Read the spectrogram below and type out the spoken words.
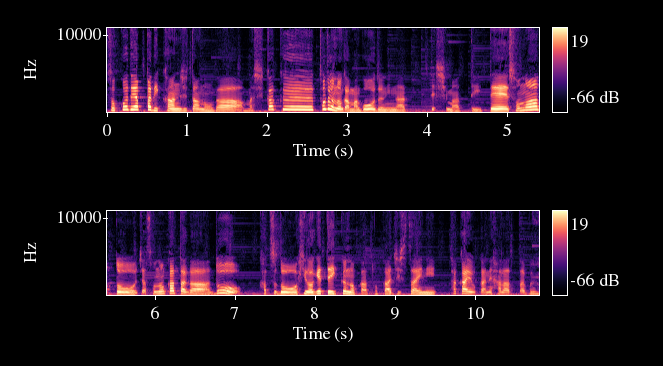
そこでやっぱり感じたのが、まあ、資格取るのがまゴールになってしまっていてその後じゃあその方がどう活動を広げていくのかとか実際に高いお金払った分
